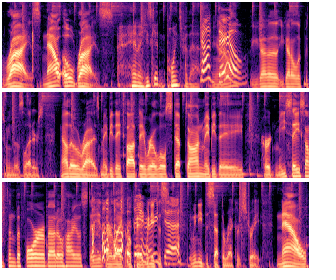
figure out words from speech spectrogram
rise. Now O rise. Hannah, he's getting points for that. God You know? damn. You gotta you gotta look between those letters. Now the O rise. Maybe they thought they were a little stepped on. Maybe they heard me say something before about Ohio State. They're like, okay, They we need to ya. we need to set the record straight. Now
